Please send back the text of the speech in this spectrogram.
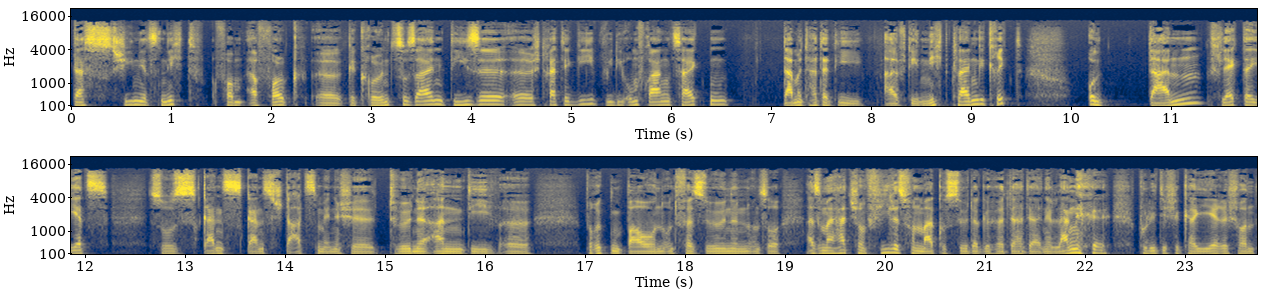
das schien jetzt nicht vom Erfolg äh, gekrönt zu sein, diese äh, Strategie, wie die Umfragen zeigten. Damit hat er die AfD nicht klein gekriegt. Dann schlägt er jetzt so ganz, ganz staatsmännische Töne an, die äh, Brücken bauen und versöhnen und so. Also man hat schon vieles von Markus Söder gehört. Der hat ja eine lange politische Karriere schon.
